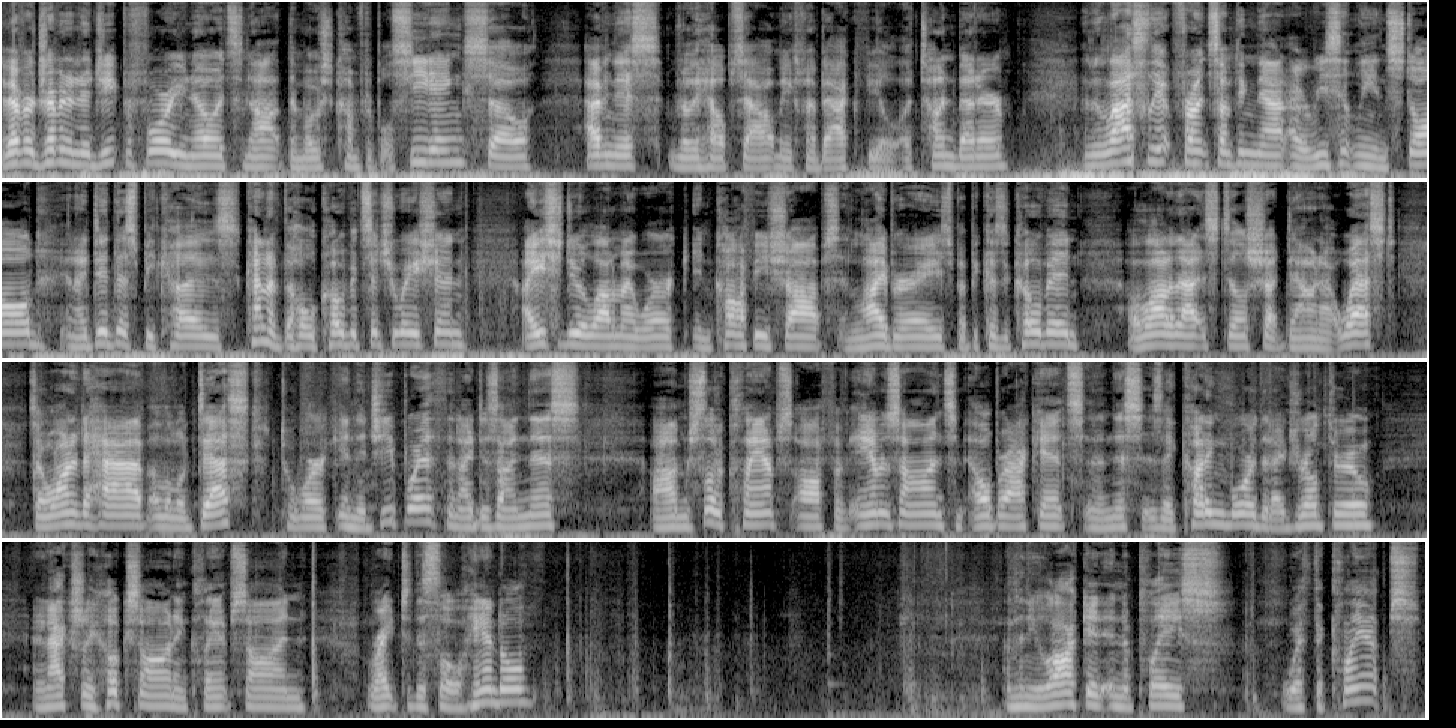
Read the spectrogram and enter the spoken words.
have ever driven in a Jeep before, you know it's not the most comfortable seating, so having this really helps out, makes my back feel a ton better. And then lastly up front, something that I recently installed, and I did this because kind of the whole COVID situation. I used to do a lot of my work in coffee shops and libraries, but because of COVID, a lot of that is still shut down out west. So I wanted to have a little desk to work in the Jeep with, and I designed this. Um, just little clamps off of Amazon, some L brackets, and then this is a cutting board that I drilled through. And it actually hooks on and clamps on right to this little handle. And then you lock it into place with the clamps.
